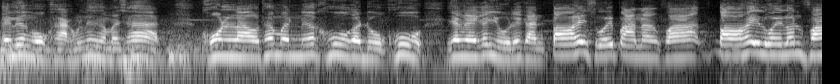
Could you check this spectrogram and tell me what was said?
ไอ้เรื่องอกหักมันเรื่องธรรมชาติ คนเราถ้ามันเนื้อคู่กระดูกคู่ ยังไงก็อยู่ด้วยกัน ต่อให้สวยปานนางฟ้า ต่อให้รวยล้นฟ้า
